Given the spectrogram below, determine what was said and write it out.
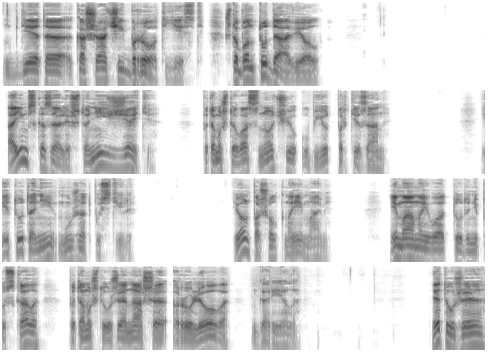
где это кошачий брод есть, чтобы он туда вел. А им сказали, что не езжайте, потому что вас ночью убьют партизаны. И тут они мужа отпустили. И он пошел к моей маме. И мама его оттуда не пускала, потому что уже наша Рулева горела. Это уже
